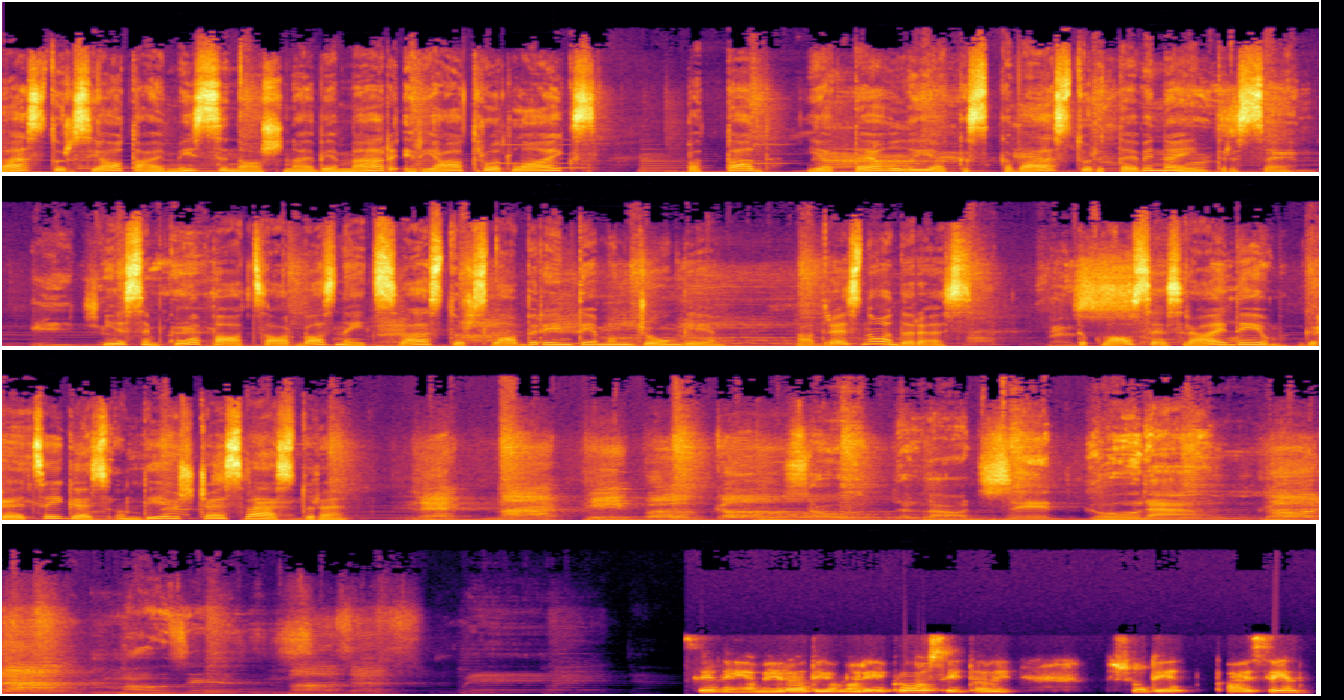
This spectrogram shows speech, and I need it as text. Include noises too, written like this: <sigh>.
Vēstures jautājumu izzināšanai vienmēr ir jāatrod laiks, pat tad, ja tev liekas, ka vēsture tevi neinteresē. Iesim kopā caur baznīcas vēstures labirintiem un džungļiem. Kādreiz noderēs. Tu klausies raidījumu Grēcīgais un Dievišķais vēsturē. Let my people go. So the Lord said, go down, Cienījamie radījumi arī klausītāji, šodien, kā aizvien,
